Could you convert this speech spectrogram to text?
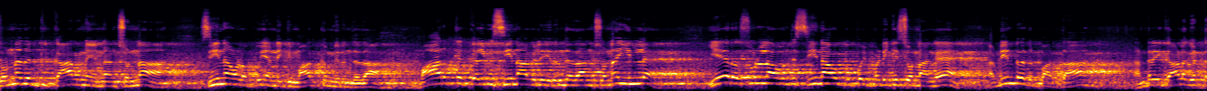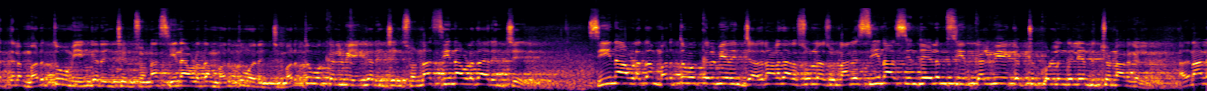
சொன்னதற்கு காரணம் என்னன்னு சொன்னால் சீனாவில் போய் அன்னைக்கு மார்க்கம் இருந்ததா? மார்க்க கல்வி சீனாவில் இருந்ததான்னு சொன்னா இல்ல. ஏன் ரசுல்லா வந்து சீனாவுக்கு போய் படிக்க சொன்னாங்க? அப்படின்றது பார்த்தா அன்றைய காலகட்டத்தில் மருத்துவம் எங்க இருந்துச்சுன்னு சொன்னா சீனாவில் தான் மருத்துவம் இருந்துச்சு. மருத்துவ கல்வி எங்க இருந்துச்சுன்னு சொன்னா சீனாவில் தான் இருந்துச்சு. சீனாவில் தான் மருத்துவ கல்வி இருந்துச்சு. அதனால தான் ரசூல்லா சொன்னாங்க சீனா சென்றேலும் சீர் கல்வியை கற்றுக்கொள்ளுங்கள் என்று சொன்னார்கள். அதனால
